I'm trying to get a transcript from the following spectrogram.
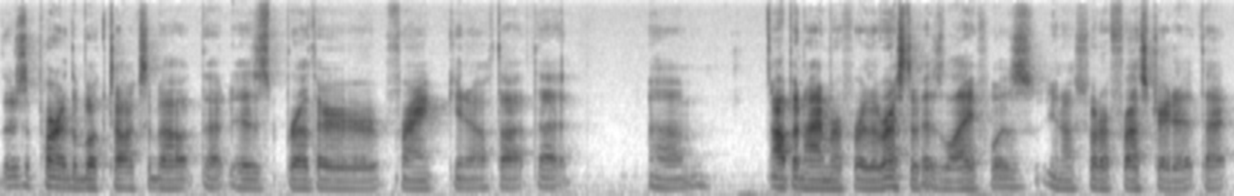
There's a part of the book talks about that his brother Frank, you know, thought that um, Oppenheimer for the rest of his life was, you know, sort of frustrated that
